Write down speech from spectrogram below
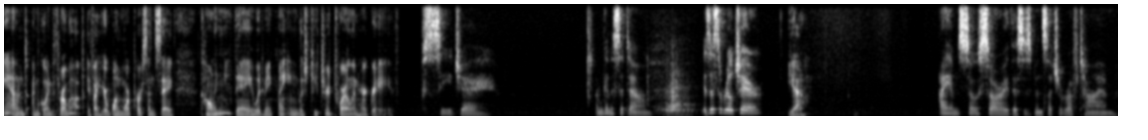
And I'm going to throw up if I hear one more person say, calling you they would make my English teacher twirl in her grave. CJ. I'm gonna sit down. Is this a real chair? Yeah, I am so sorry this has been such a rough time.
